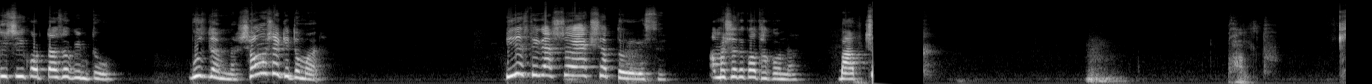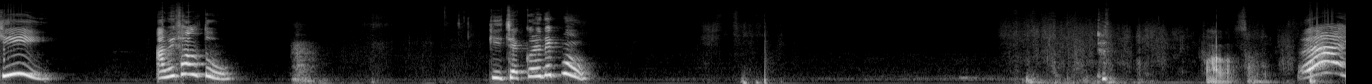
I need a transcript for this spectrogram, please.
কিছু করতেছো কিন্তু। বুঝলাম না সমস্যা কি তোমার? বিদেশ থেকে আসছো এক সপ্তাহ হয়ে গেছে। আমার সাথে কথা কো না। ভাবছ? ফালতু। কি? আমি ফালতু? কি চেক করে দেখব? এই!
